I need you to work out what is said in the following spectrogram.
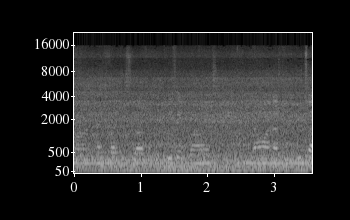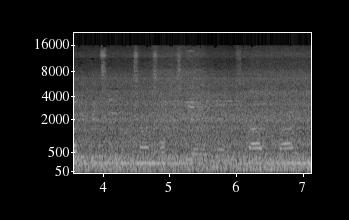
one, and this love, and created by that one that will literally beat the science of this the sky, the.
